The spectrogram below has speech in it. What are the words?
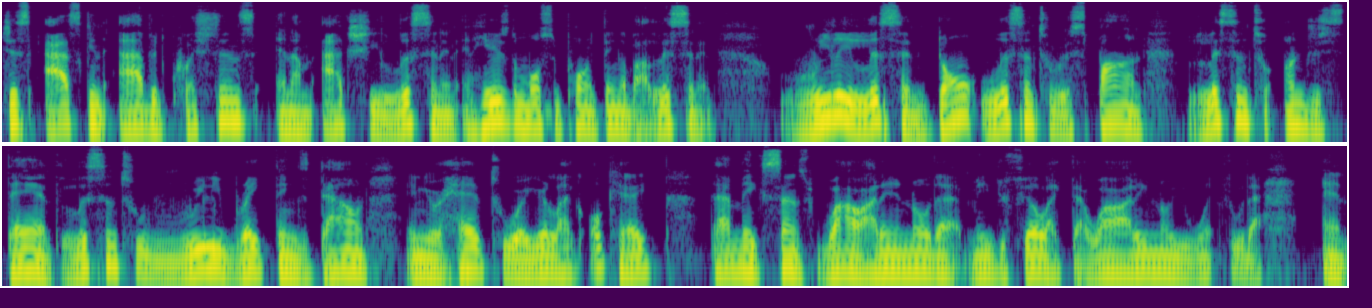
Just asking avid questions and I'm actually listening. And here's the most important thing about listening really listen. Don't listen to respond. Listen to understand. Listen to really break things down in your head to where you're like, okay, that makes sense. Wow, I didn't know that made you feel like that. Wow, I didn't know you went through that. And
